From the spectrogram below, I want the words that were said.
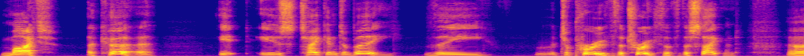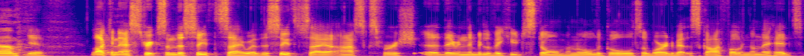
might occur, it is taken to be the to prove the truth of the statement. Um, Yeah. Like an Asterix and the Soothsayer, where the Soothsayer asks for a. Sh- uh, they're in the middle of a huge storm, and all the Gauls are worried about the sky falling on their heads.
